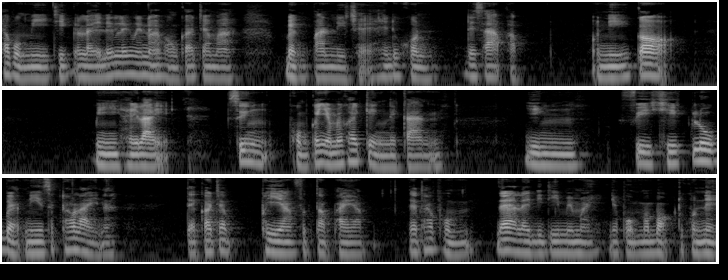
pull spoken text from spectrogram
ถ้าผมมีทริคอะไรเล็กๆน้อยๆผมก็จะมาแบ่งปันหรือแชร์ให้ทุกคนได้ทราบครับ วันนี้ก็มีไฮไลท์ ซึ่งผมก็ยังไม่ค่อยเก่งในการยิงฟรีคิกลูกแบบนี้สักเท่าไหร่นะ แต่ก็จะพยายามฝึกต่อไปครับ แล้วถ้าผมได้อะไรดีๆใหม่ๆ เดี๋ยวผมมาบอกทุกคนแน่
